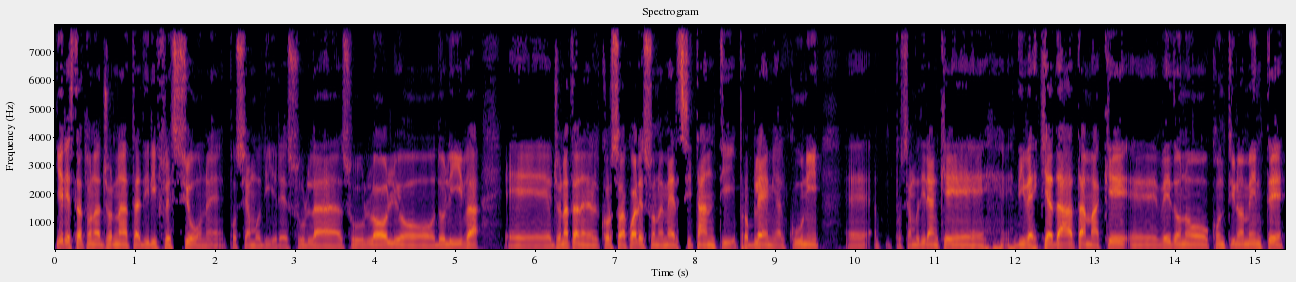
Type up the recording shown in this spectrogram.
Ieri è stata una giornata di riflessione, possiamo dire, sulla, sull'olio d'oliva, eh, giornata nel corso della quale sono emersi tanti problemi, alcuni eh, possiamo dire anche di vecchia data, ma che eh, vedono continuamente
